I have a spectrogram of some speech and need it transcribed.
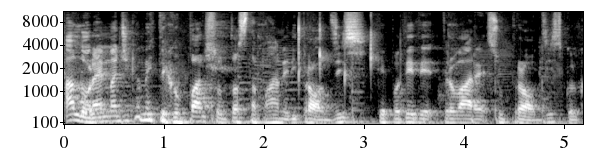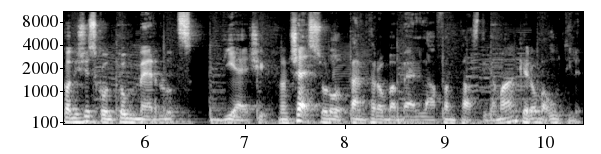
Allora, è magicamente comparso un tostapane di Prozis che potete trovare su Prozis col codice sconto Merluz10. Non c'è solo tanta roba bella, fantastica, ma anche roba utile,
